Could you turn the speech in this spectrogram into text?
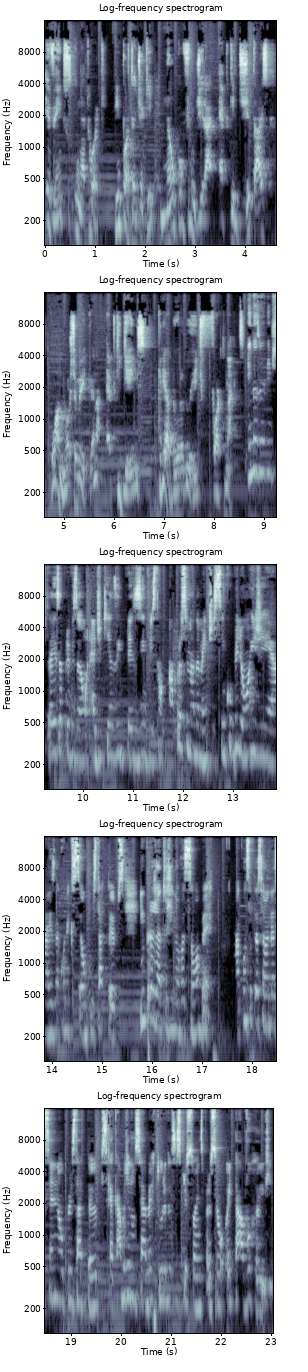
eventos e networking. Importante aqui não confundir a Epic Digitais com a norte-americana Epic Games, criadora do hit Fortnite. Em 2023, a previsão é de que as empresas investam aproximadamente 5 bilhões de reais na conexão com startups em projetos de inovação aberta. A consultação é da CNN Open Startups, que acaba de anunciar a abertura das inscrições para o seu oitavo ranking,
